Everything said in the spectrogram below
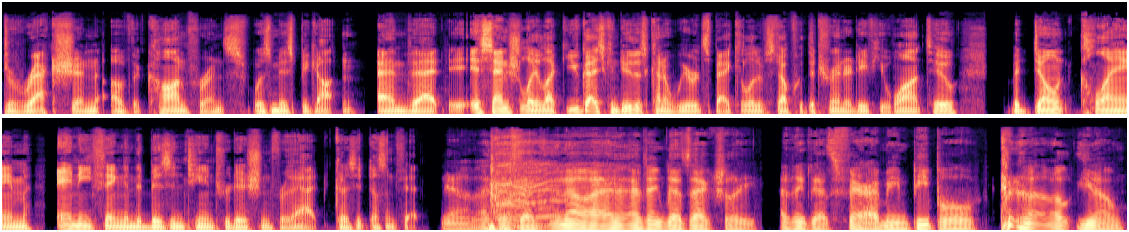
direction of the conference was misbegotten and that essentially like you guys can do this kind of weird speculative stuff with the trinity if you want to but don't claim anything in the byzantine tradition for that because it doesn't fit Yeah, I think that no, I, I think that's actually I think that's fair. I mean, people, you know,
